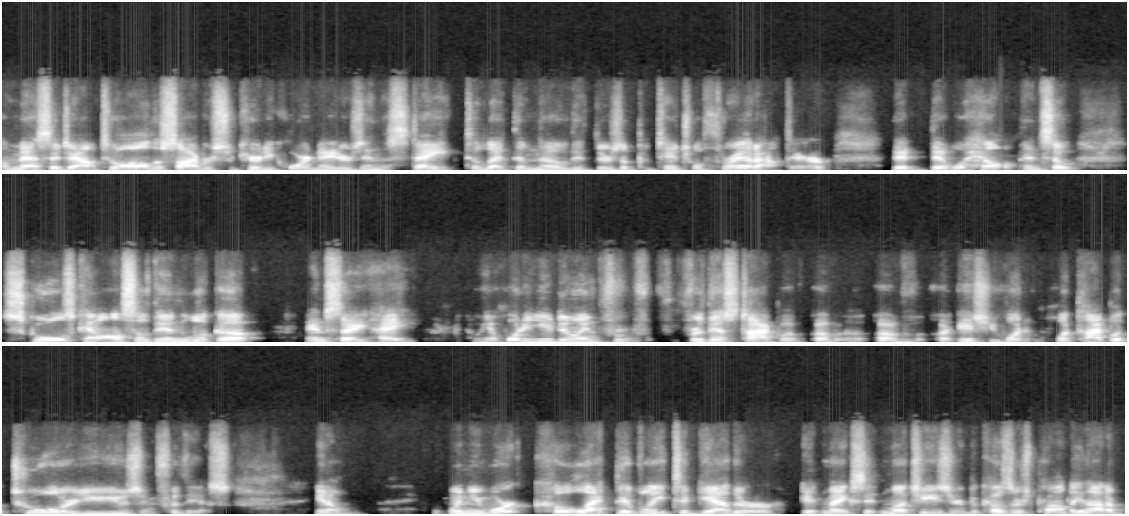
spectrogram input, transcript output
a, message out to all the cybersecurity coordinators in the state to let them know that there's a potential threat out there that that will help. And so schools can also then look up and say, hey, you know, what are you doing for for this type of, of, of uh, issue? What what type of tool are you using for this? You know, when you work collectively together, it makes it much easier because there's probably not a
